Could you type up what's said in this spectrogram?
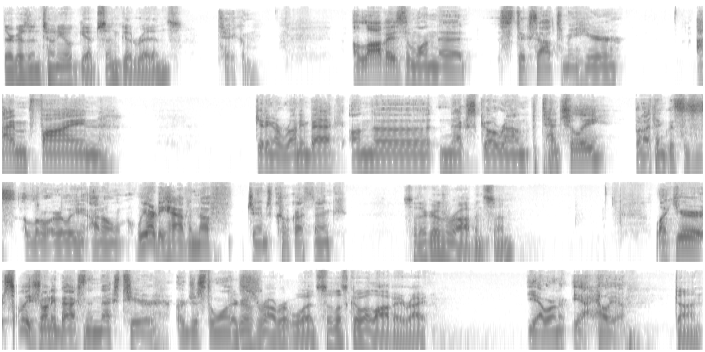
There goes Antonio Gibson. Good riddance. Take him. Olave is the one that sticks out to me here. I'm fine getting a running back on the next go round potentially, but I think this is a little early. I don't. We already have enough James Cook. I think. So there goes Robinson. Like you're some of these running backs in the next tier are just the ones. There goes Robert Woods. So let's go Olave, right? Yeah, we're on. A, yeah, hell yeah. Done.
